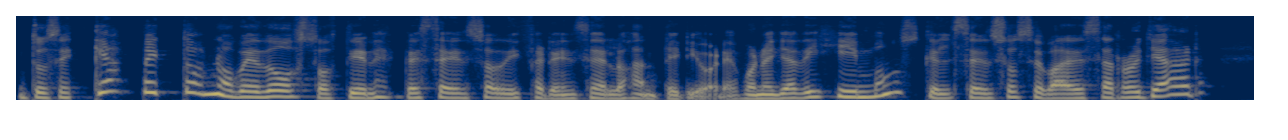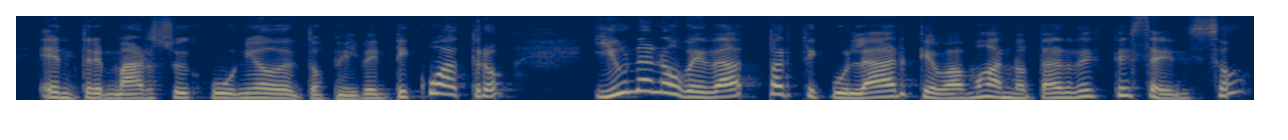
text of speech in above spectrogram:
Entonces, ¿qué aspectos novedosos tiene este censo a diferencia de los anteriores? Bueno, ya dijimos que el censo se va a desarrollar entre marzo y junio del 2024 y una novedad particular que vamos a notar de este censo,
